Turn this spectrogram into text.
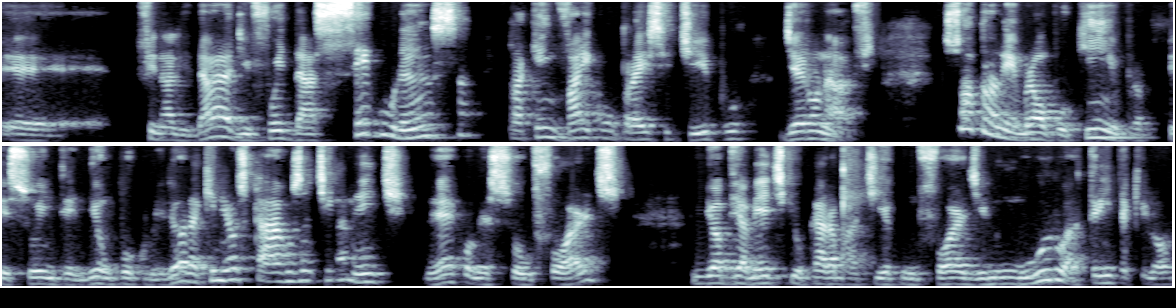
é, finalidade foi dar segurança para quem vai comprar esse tipo de aeronave. Só para lembrar um pouquinho, para a pessoa entender um pouco melhor, aqui nem os carros antigamente. Né? Começou o Ford, e, obviamente, que o cara batia com Ford num muro a 30 km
